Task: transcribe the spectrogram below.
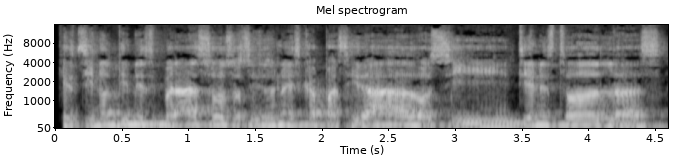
Que si no tienes brazos, o si tienes una discapacidad, o si tienes todas las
